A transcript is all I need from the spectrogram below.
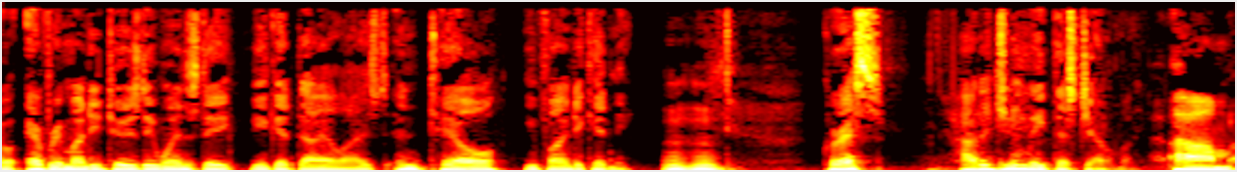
So every Monday, Tuesday, Wednesday, you get dialyzed until you find a kidney. Mm-hmm. Chris, how did you meet this gentleman? Um,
